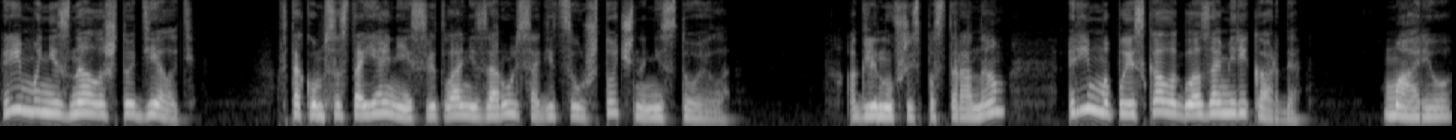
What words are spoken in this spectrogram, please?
Римма не знала, что делать. В таком состоянии Светлане за руль садиться уж точно не стоило. Оглянувшись по сторонам, Римма поискала глазами Рикардо. Марио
